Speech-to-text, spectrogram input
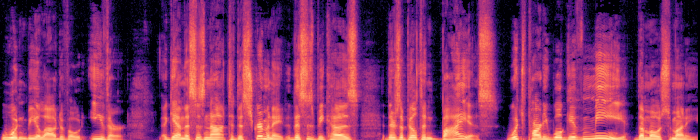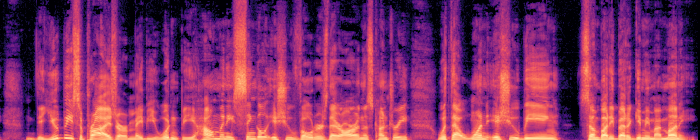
wouldn't be allowed to vote either. Again, this is not to discriminate. This is because there's a built in bias. Which party will give me the most money? You'd be surprised, or maybe you wouldn't be, how many single issue voters there are in this country, with that one issue being somebody better give me my money.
